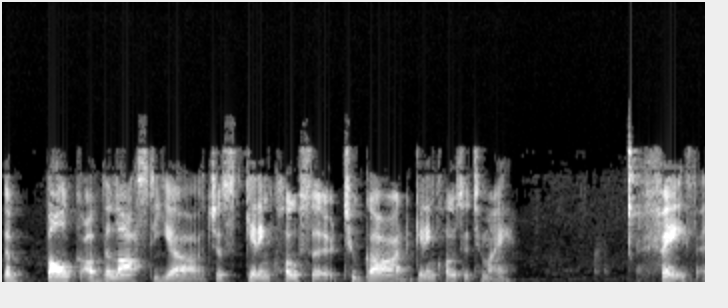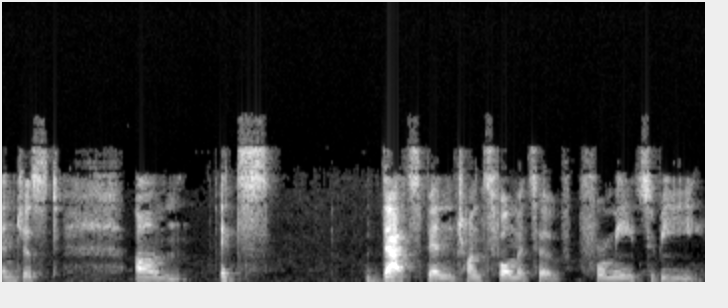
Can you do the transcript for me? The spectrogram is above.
the bulk of the last year just getting closer to God, getting closer to my faith, and just um, it's that's been transformative for me to be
